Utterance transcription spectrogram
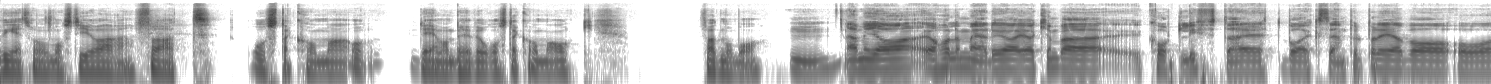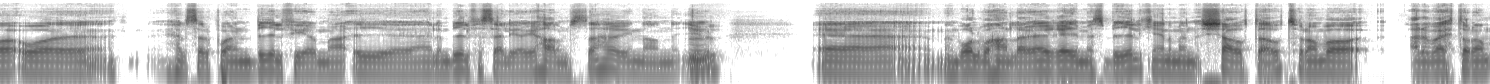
vet vad man måste göra för att åstadkomma det man behöver åstadkomma och för att må bra. Mm. Ja, men jag, jag håller med dig. Jag, jag kan bara kort lyfta ett bra exempel på det. Jag var och, och eh, hälsade på en bilfirma, i, eller en bilförsäljare i Halmstad här innan Mm. jul. Eh, en Volvohandlare, Reimes bil, kan jag ge dem en shout-out. Så de var, ja, det var ett av de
